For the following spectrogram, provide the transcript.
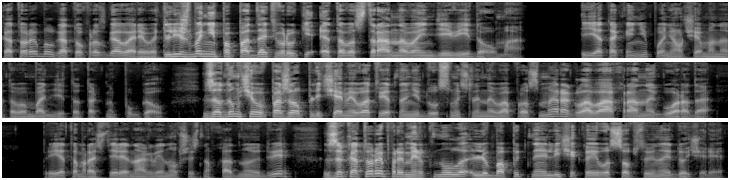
который был готов разговаривать, лишь бы не попадать в руки этого странного индивидуума. Я так и не понял, чем он этого бандита так напугал. Задумчиво пожал плечами в ответ на недвусмысленный вопрос мэра глава охраны города — при этом растерянно оглянувшись на входную дверь, за которой промелькнуло любопытное личико его собственной дочери.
